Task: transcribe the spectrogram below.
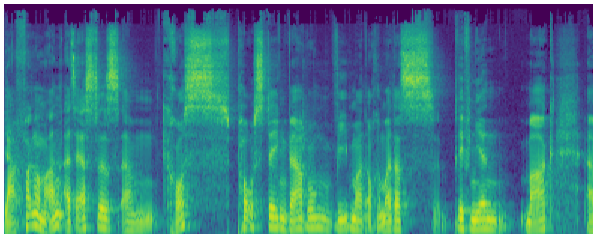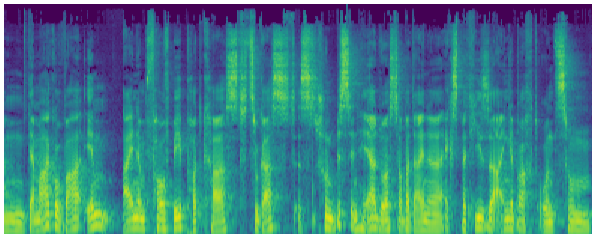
ja, fangen wir mal an. Als erstes ähm, Cross-Posting, Werbung, wie man auch immer das definieren mag. Ähm, der Marco war in einem VfB-Podcast zu Gast. Ist schon ein bisschen her. Du hast aber deine Expertise eingebracht und zum,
